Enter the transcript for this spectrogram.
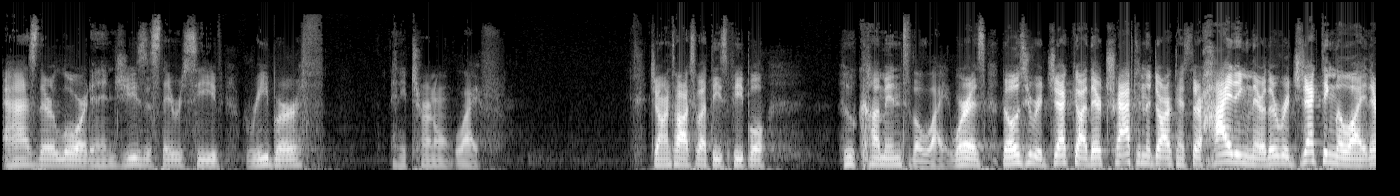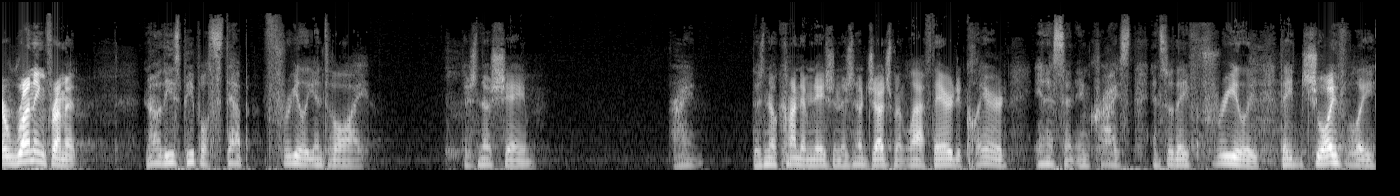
as their Lord. And in Jesus, they receive rebirth and eternal life. John talks about these people who come into the light. Whereas those who reject God, they're trapped in the darkness. They're hiding there. They're rejecting the light. They're running from it. No, these people step freely into the light. There's no shame, right? There's no condemnation. There's no judgment left. They are declared innocent in Christ. And so they freely, they joyfully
